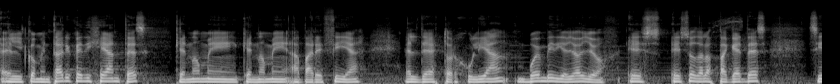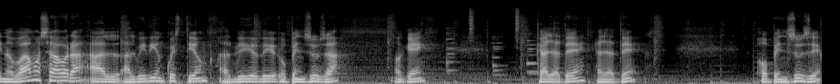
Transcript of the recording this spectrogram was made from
el comentario que dije antes, que no me, que no me aparecía, el de Héctor Julián. Buen vídeo, yo Es eso de los paquetes si nos vamos ahora al, vídeo en cuestión, al vídeo de OpenSUSE, ¿ok? Cállate, cállate. OpenSUSE.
